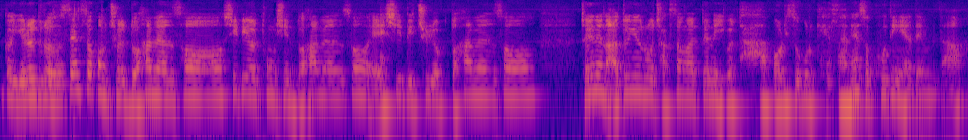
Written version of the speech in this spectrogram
그러니까 예를 들어서 센서 검출도 하면서 serial 통신도 하면서 LCD 출력도 하면서 저희는 아두이노로 작성할 때는 이걸 다 머릿속으로 계산해서 코딩해야 됩니다.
